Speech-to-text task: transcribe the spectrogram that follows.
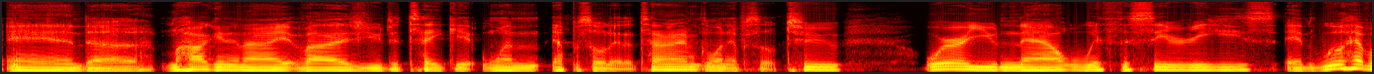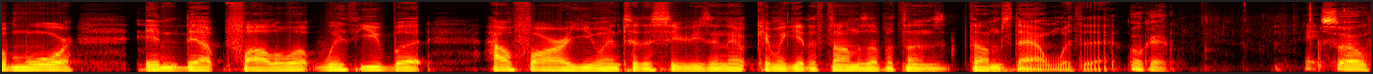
and uh mahogany and i advise you to take it one episode at a time go on episode two. Where are you now with the series? And we'll have a more in-depth follow-up with you but how far are you into the series? And can we get a thumbs up or thumbs thumbs down with that? Okay. So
